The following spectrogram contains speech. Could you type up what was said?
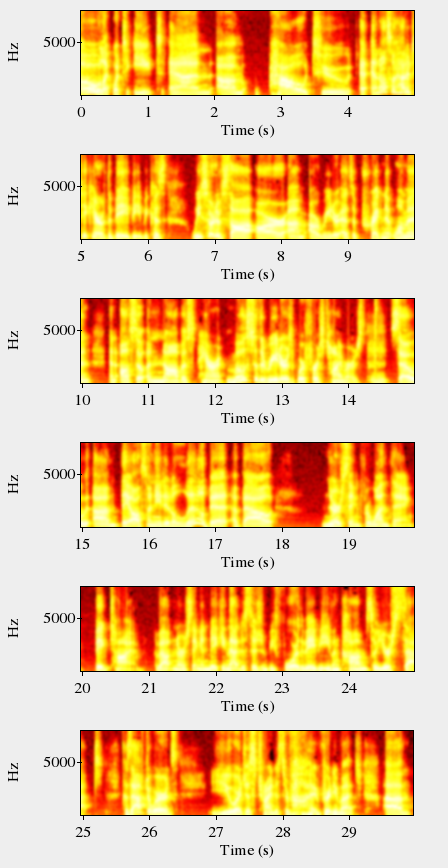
Oh like what to eat and um, how to and also how to take care of the baby because we sort of saw our um, our reader as a pregnant woman and also a novice parent. Most of the readers were first timers. Mm. so um, they also needed a little bit about nursing for one thing big time about nursing and making that decision before the baby even comes. So you're set. Because afterwards you are just trying to survive pretty much um,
